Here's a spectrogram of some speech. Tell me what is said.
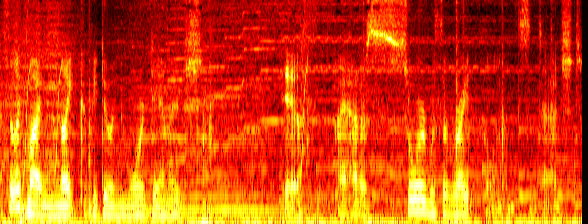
I feel like my knight could be doing more damage if I had a sword with the right elements attached.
